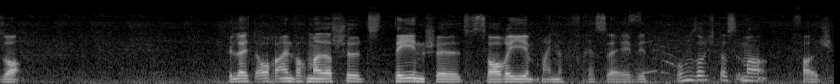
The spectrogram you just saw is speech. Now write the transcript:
So. Vielleicht auch einfach mal das Schild, den Schild. Sorry, meine Fresse, ey. Warum soll ich das immer falsch?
